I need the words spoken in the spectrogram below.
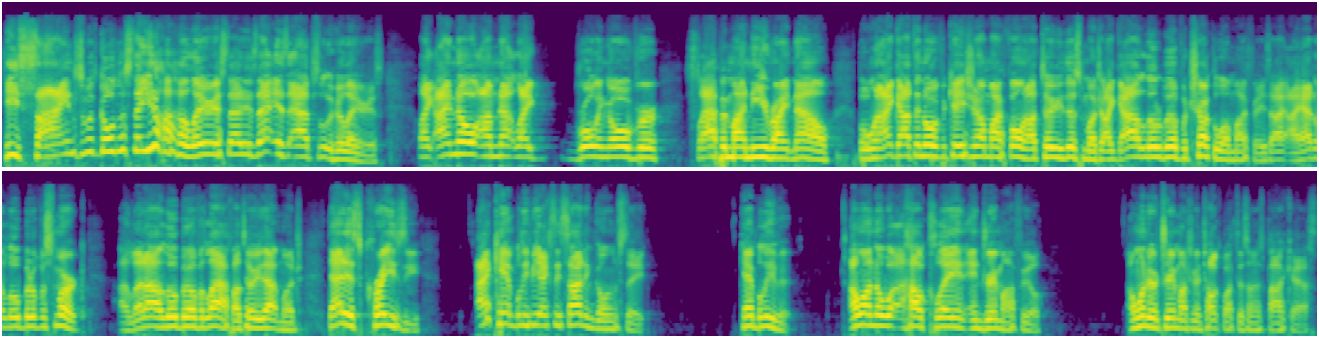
he signs with Golden State. You know how hilarious that is? That is absolutely hilarious. Like, I know I'm not like rolling over, slapping my knee right now, but when I got the notification on my phone, I'll tell you this much I got a little bit of a chuckle on my face. I, I had a little bit of a smirk. I let out a little bit of a laugh. I'll tell you that much. That is crazy. I can't believe he actually signed in Golden State. Can't believe it. I want to know what, how Klay and, and Draymond feel. I wonder if Draymond's going to talk about this on his podcast.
